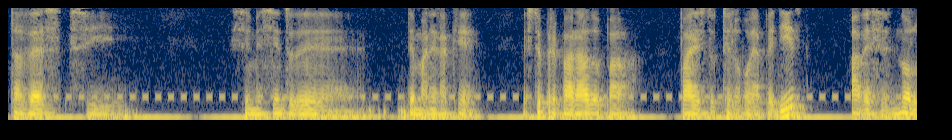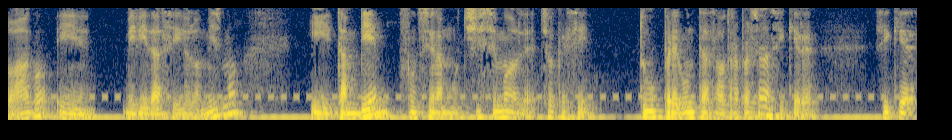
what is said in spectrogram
tal vez si, si me siento de, de manera que estoy preparado para esto, te lo voy a pedir, a veces no lo hago y mi vida sigue lo mismo. Y también funciona muchísimo el hecho que si tú preguntas a otra persona si quiere, si quiere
